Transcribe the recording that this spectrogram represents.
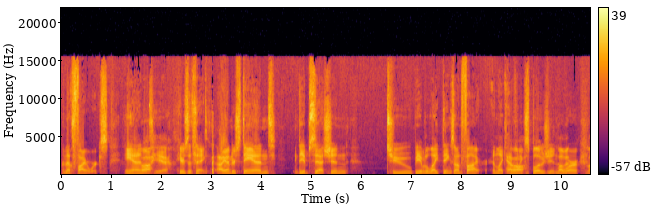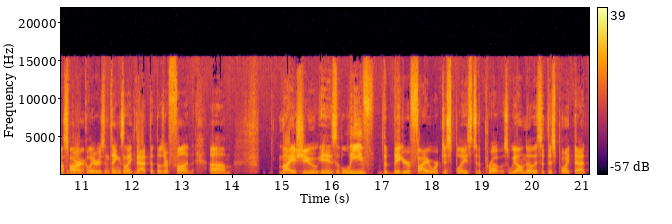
and that's fireworks. And Oh, yeah. here's the thing: I understand the obsession to be able to light things on fire and like have Oh, an explosion or Love fire. sparklers and things like that. That those are fun. Um, my issue is leave the bigger firework displays to the pros. We all know this at this point that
